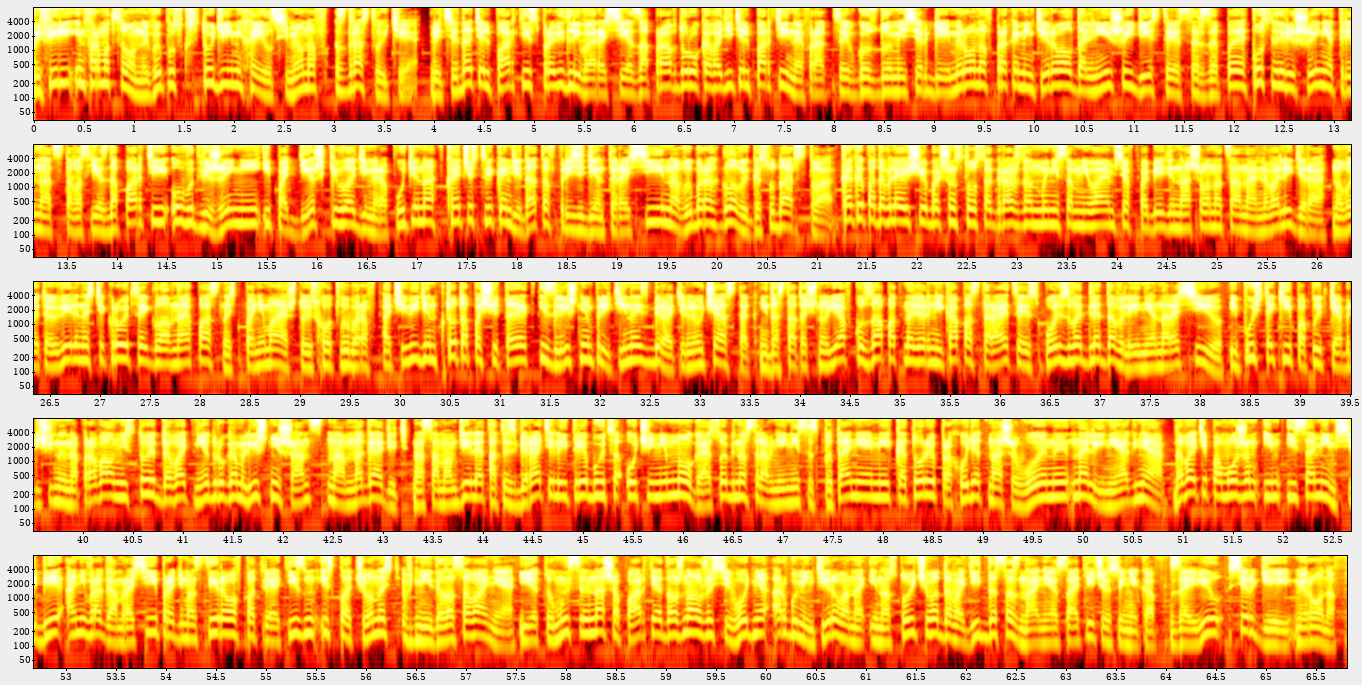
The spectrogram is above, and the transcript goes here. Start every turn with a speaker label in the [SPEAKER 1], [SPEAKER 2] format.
[SPEAKER 1] В эфире информационный выпуск студии Михаил Семенов. Здравствуйте. Председатель партии «Справедливая Россия за правду», руководитель партийной фракции в Госдуме Сергей Миронов прокомментировал дальнейшие действия СРЗП после решения 13-го съезда партии о выдвижении и поддержке Владимира Путина в качестве кандидата в президенты России на выборах главы государства. Как и подавляющее большинство сограждан, мы не сомневаемся в победе нашего национального лидера. Но в этой уверенности кроется и главная опасность, понимая, что исход выборов очевиден, кто-то посчитает излишним прийти на избирательный участок. Недостаточную явку Запад наверняка постарается использовать для давления на Россию. И пусть такие попытки обречены на провал, не стоит давать недругам лишний шанс нам нагадить. На самом деле от избирателей требуется очень немного, особенно в сравнении с испытаниями, которые проходят наши воины на линии огня. Давайте поможем им и самим себе, а не врагам России, продемонстрировав патриотизм и сплоченность в дни голосования. И эту мысль наша партия должна уже сегодня сегодня аргументированно и настойчиво доводить до сознания соотечественников, заявил Сергей Миронов.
